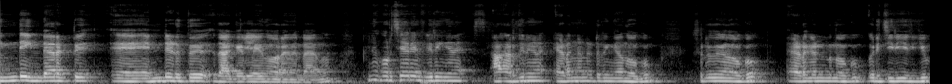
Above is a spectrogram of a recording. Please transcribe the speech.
നിന്റെ ഇൻഡയറക്റ്റ് എന്റെ അടുത്ത് ഇതാക്കല്ലേ എന്ന് പറയുന്നുണ്ടായിരുന്നു. പിന്നെ കുറച്ചു നേരം ഇവരിങ്ങനെ അർജുൻ ഇങ്ങനെ ഇടം കണ്ടിട്ട് ഇങ്ങനെ നോക്കും ശ്രീധരനെ നോക്കും ഇടം കണ്ടിട്ട് നോക്കും ഒരു ചിരി ഇരിക്കും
